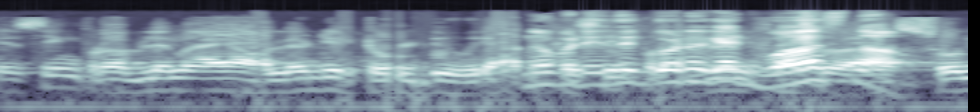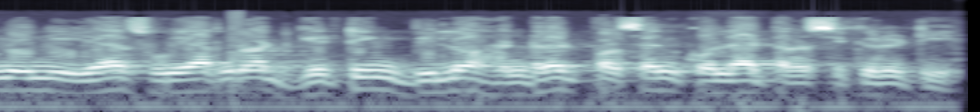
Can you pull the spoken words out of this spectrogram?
facing problem. I already told you. We are No, but is it going to get worse uh, now? So many years we are not getting below 100% collateral security.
